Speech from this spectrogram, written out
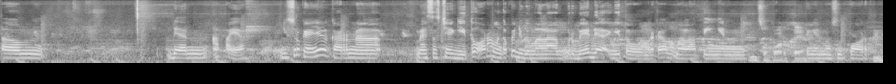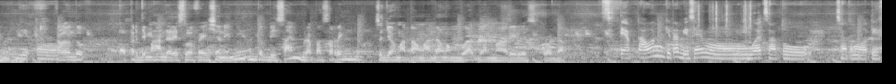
em, dan apa ya? Justru kayaknya karena message-nya gitu orang nangkapnya juga malah berbeda gitu. Mereka malah pingin Support ya. pengen mensupport Mhm. gitu. Kalau untuk terjemahan dari slow fashion ini untuk desain berapa sering sejauh mata memandang membuat dan merilis produk? Setiap tahun kita biasanya mau membuat satu satu motif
